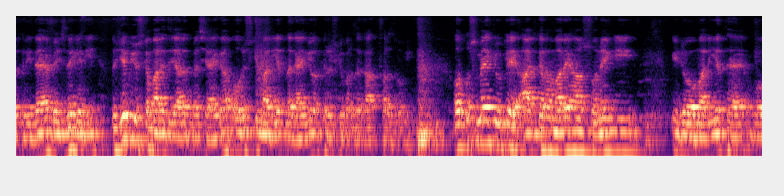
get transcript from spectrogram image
खरीदा है बेचने के लिए तो ये भी उसका माल तजारत में से आएगा और उसकी मालियत लगाएँगे और फिर उसके ऊपर जक़ात फ़र्ज़ होगी। और उसमें क्योंकि आजकल हमारे यहाँ सोने की की जो मालियत है वो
